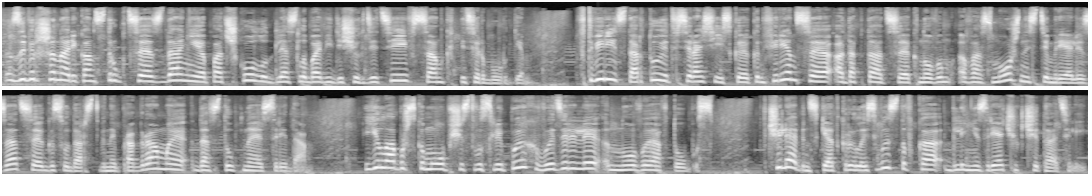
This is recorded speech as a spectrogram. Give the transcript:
Завершена реконструкция здания под школу для слабовидящих детей в Санкт-Петербурге. В Твери стартует Всероссийская конференция «Адаптация к новым возможностям. Реализация государственной программы «Доступная среда». Елабужскому обществу слепых выделили новый автобус. В Челябинске открылась выставка для незрячих читателей.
